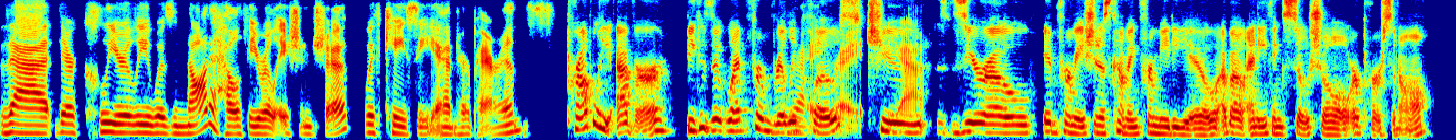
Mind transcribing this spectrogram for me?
that there clearly was not a healthy relationship with Casey and her parents. Probably ever, because it went from really right, close right. to yeah. zero information is coming from me to you about anything social or personal.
